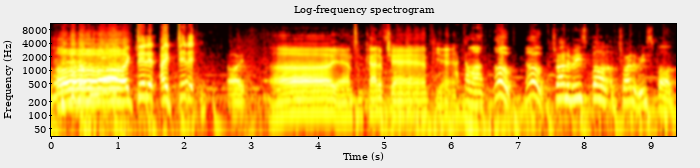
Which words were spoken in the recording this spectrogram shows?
Oh, I did it! I did it! Alright. I am some kind of champion. Come on. No, no. I'm Trying to respawn. I'm trying to respawn.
